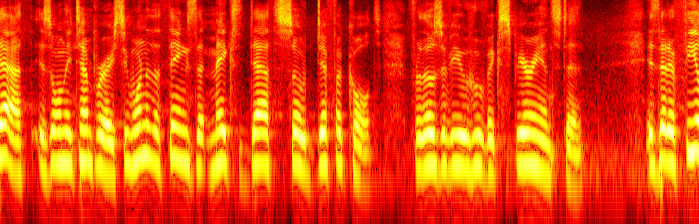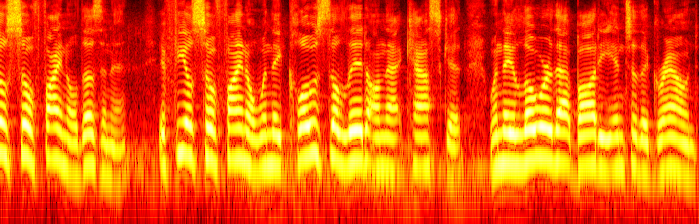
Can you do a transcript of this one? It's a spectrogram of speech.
death is only temporary. See, one of the things that makes death so difficult for those of you who've experienced it is that it feels so final, doesn't it? It feels so final when they close the lid on that casket, when they lower that body into the ground,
